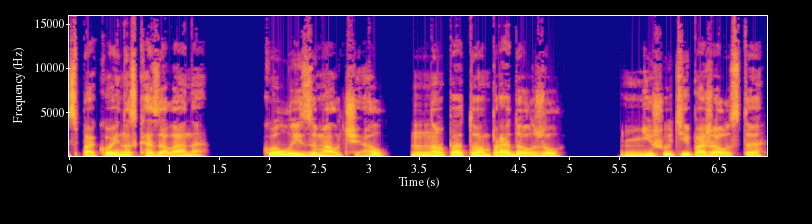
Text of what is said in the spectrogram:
спокойно сказала она. Коллый замолчал, но потом продолжил. «Не шути, пожалуйста.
